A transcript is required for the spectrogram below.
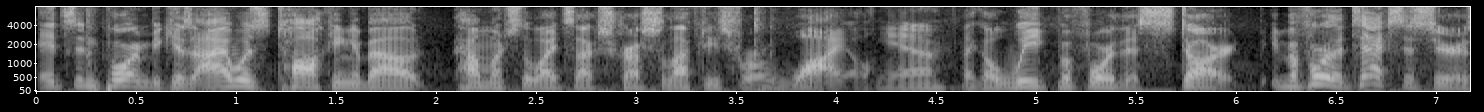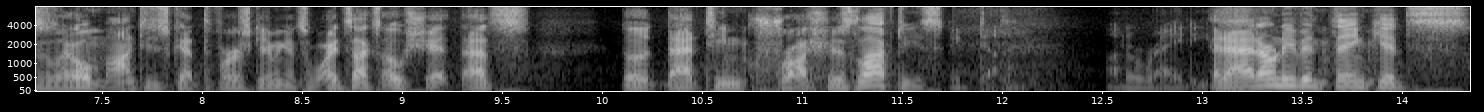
it's important because I was talking about how much the White Sox crushed lefties for a while. Yeah, Like a week before this start, before the Texas series, I was like, "Oh, Monty's got the first game against the White Sox. Oh shit, that's that team crushes lefties." big time. A lot of righties. And I don't even think it's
